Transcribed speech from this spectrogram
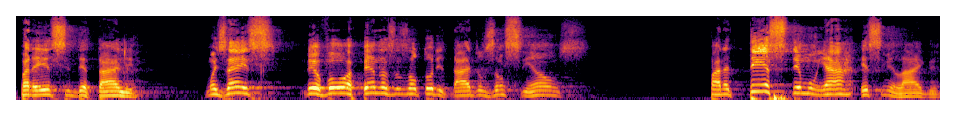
para esse detalhe? Moisés levou apenas as autoridades, os anciãos, para testemunhar esse milagre.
